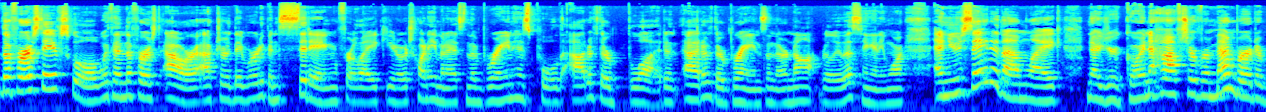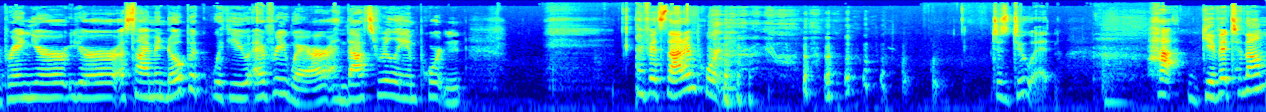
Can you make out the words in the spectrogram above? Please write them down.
the first day of school within the first hour after they've already been sitting for like you know 20 minutes and the brain has pulled out of their blood and out of their brains and they're not really listening anymore. And you say to them like now you're going to have to remember to bring your your assignment notebook with you everywhere and that's really important. If it's that important just do it. Ha- give it to them.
